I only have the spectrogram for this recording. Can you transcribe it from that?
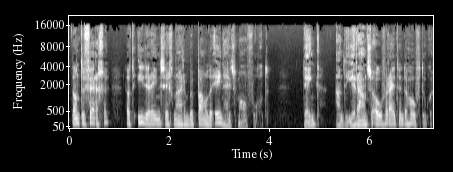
dan te vergen dat iedereen zich naar een bepaalde eenheidsmal voegt. Denk aan de Iraanse overheid en de hoofddoeken.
